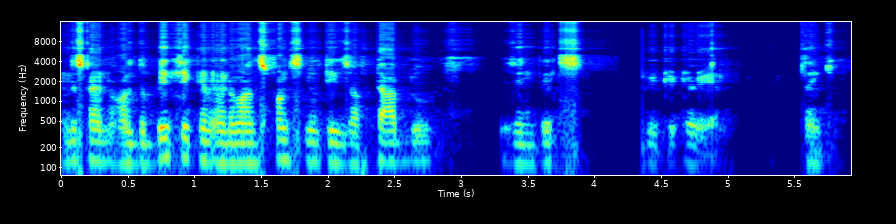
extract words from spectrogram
understand all the basic and advanced functionalities of Tableau using this tutorial. Thank you.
